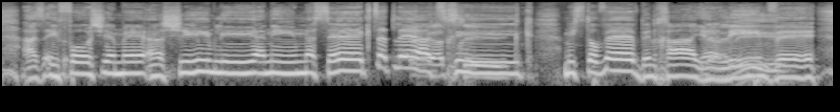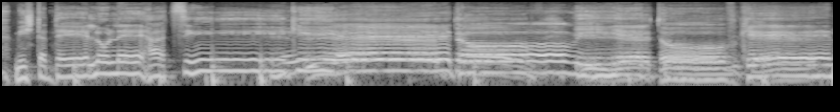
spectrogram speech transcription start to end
אז איפה שמאשרים לי, אני מנסה קצת להצחיק. מסתובב בין חיילים ומשתדל לא להציק. יהיה טוב, יהיה טוב, כן,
